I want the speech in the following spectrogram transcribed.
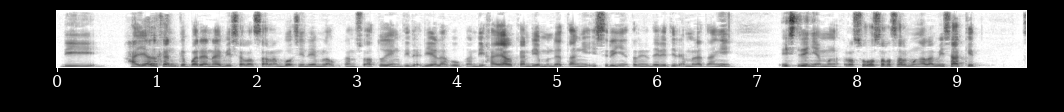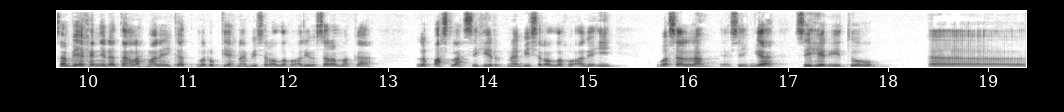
dihayalkan kepada Nabi SAW bahwa dia melakukan sesuatu yang tidak dia lakukan. Dihayalkan dia mendatangi istrinya, ternyata dia tidak mendatangi istrinya. Rasulullah SAW mengalami sakit. Sampai akhirnya datanglah malaikat merukyah Nabi Shallallahu Alaihi Wasallam maka lepaslah sihir Nabi Shallallahu Alaihi Wasallam. Ya, sehingga sihir itu eh,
